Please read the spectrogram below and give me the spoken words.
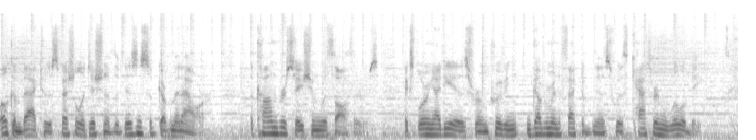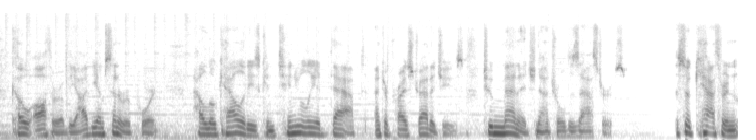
Welcome back to a special edition of the Business of Government Hour, a conversation with authors, exploring ideas for improving government effectiveness with Katherine Willoughby, co author of the IBM Center Report How Localities Continually Adapt Enterprise Strategies to Manage Natural Disasters. So, Katherine,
